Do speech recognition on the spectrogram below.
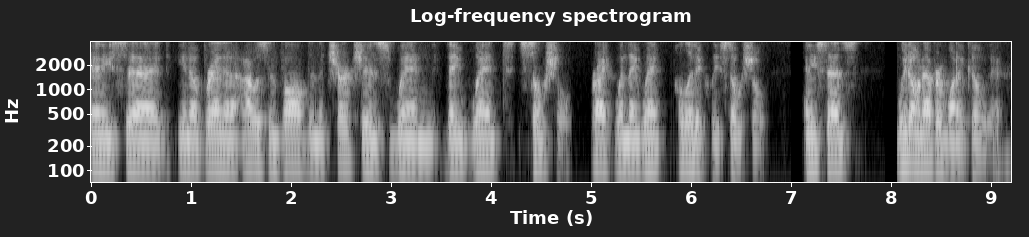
And he said you know brandon i was involved in the churches when they went social right? When they went politically social. And he says we don't ever want to go there.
